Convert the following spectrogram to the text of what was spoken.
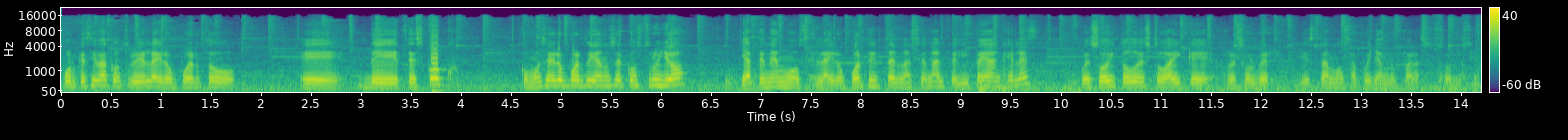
porque se iba a construir el aeropuerto eh, de Texcoco. Como ese aeropuerto ya no se construyó, ya tenemos el Aeropuerto Internacional Felipe Ángeles, pues hoy todo esto hay que resolverlo y estamos apoyando para su solución.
